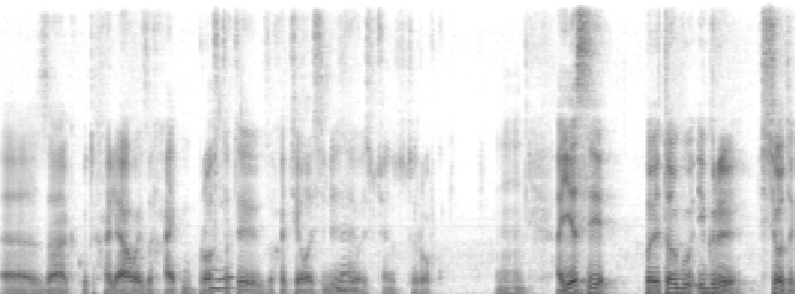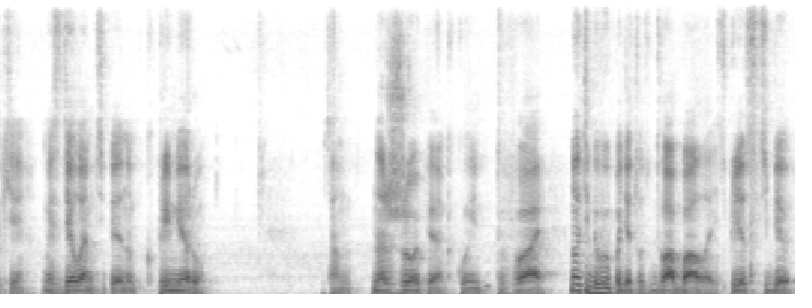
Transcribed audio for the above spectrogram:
э, за какой-то халявой, за хайпом, просто Нет. ты захотела себе Да. сделать случайную татуировку. Мгм. А если по итогу игры все-таки мы сделаем тебе, ну, к примеру, там, на жопе какую-нибудь тварь, ну, тебе выпадет вот 2 балла, и придется тебе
